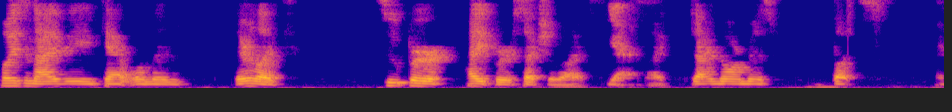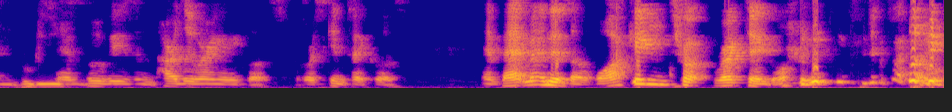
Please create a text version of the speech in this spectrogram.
Poison Ivy, Catwoman, they're like super hyper sexualized, Yes. like ginormous butts And and boobies. boobies and hardly wearing any clothes or skin tight clothes. And Batman is a walking truck rectangle. He's just like-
